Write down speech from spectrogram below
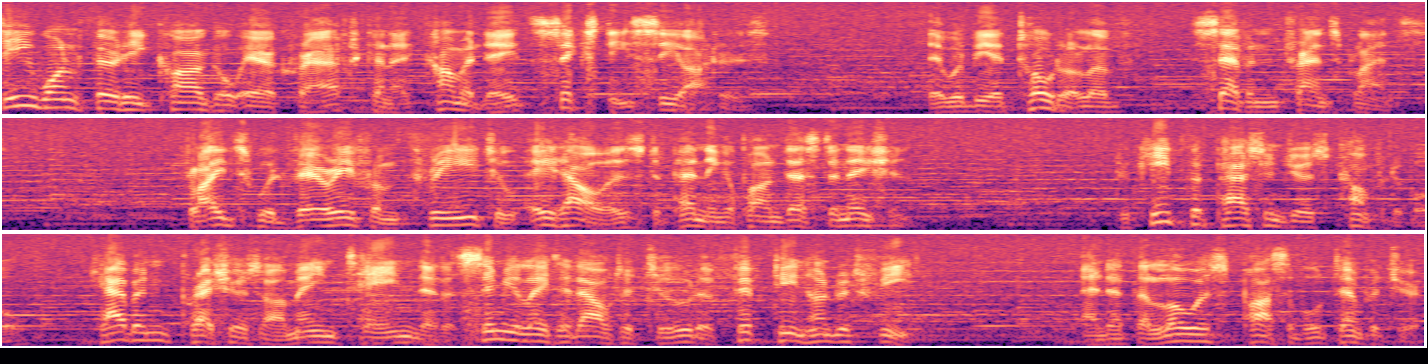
C-130 cargo aircraft can accommodate 60 sea otters. There would be a total of seven transplants. Flights would vary from three to eight hours depending upon destination. To keep the passengers comfortable, cabin pressures are maintained at a simulated altitude of 1,500 feet and at the lowest possible temperature.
